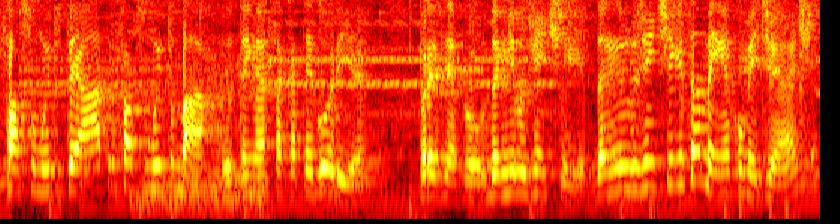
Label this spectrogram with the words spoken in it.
faço muito teatro e faço muito bar. Eu tenho essa categoria. Por exemplo, o Danilo Gentili. Danilo Gentili também é comediante.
